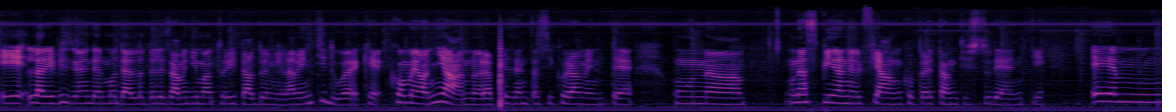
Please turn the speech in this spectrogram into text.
e la revisione del modello dell'esame di maturità 2022 che come ogni anno rappresenta sicuramente un, una spina nel fianco per tanti studenti. E, um,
